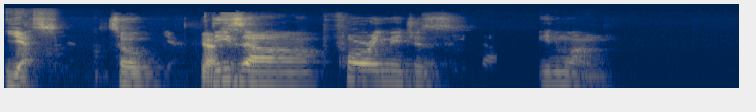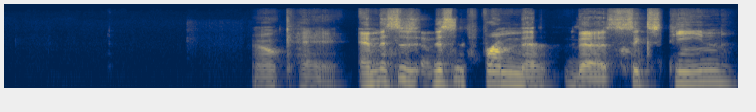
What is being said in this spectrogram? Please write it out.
Yes. so Yes. these are four images in one. Okay. And this is So- this is from the the 16.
